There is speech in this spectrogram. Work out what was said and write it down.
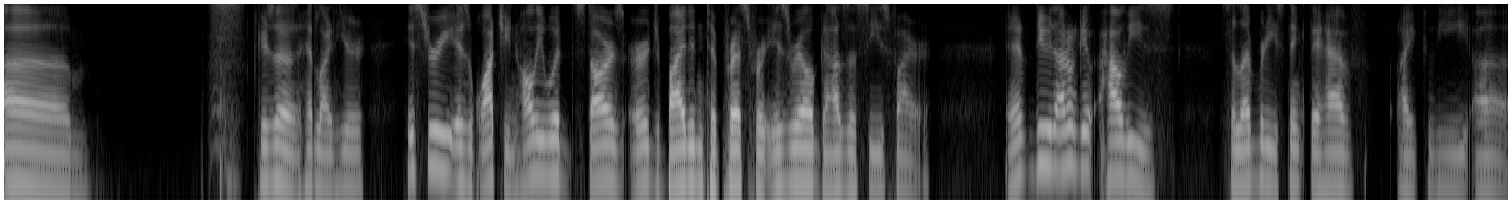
Um, here's a headline here. History is watching. Hollywood stars urge Biden to press for Israel Gaza ceasefire. And it's, dude, I don't get how these celebrities think they have like the uh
